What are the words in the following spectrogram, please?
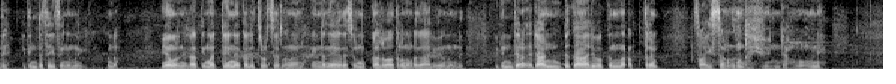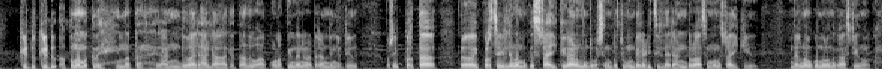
ഇതേ ഇതിന്റെ സൈസ് തന്നെ നോക്കിക്കും. കണ്ടോ? ഞാൻ പറഞ്ഞില്ല. അത് മറ്റേനേക്കാൾ ഇച്ചിരി ചെറുതാണ് വേണ്ട ഇതിന്റെ ഏകദേശം ഒരു മുക്കാൽ ഭാഗത്തോളം നമ്മുടെ കാൽ വരുന്നുണ്ട്. ഇതിന്റെ രണ്ട് കാൽ വെക്കുന്ന അത്രയും സൈസാണ് അതുകൊണ്ട് കണ്ടോ? അയ്യോ എന്റെ മോനെ. കിടു കിടു. അപ്പോൾ നമുക്കിത് ഇന്നത്തെ രണ്ട് വരാൽ ആദ്യത്തെ. അത് ആ കുളത്തിൽ നിന്ന് തന്നെ കേട്ടോ രണ്ടും കിട്ടിയത്. പക്ഷേ ഇപ്പുറത്തെ ഇപ്പുറത്തെ സൈഡിൽ നമുക്ക് സ്ട്രൈക്ക് കാണുന്നുണ്ട്. പക്ഷേ നമ്മൾ ചൂണ്ടയിലടിച്ചില്ല രണ്ട് പ്രാവശ്യം വന്ന് സ്ട്രൈക്ക് ചെയ്ത്. എന്തായാലും നമുക്കൊന്ന് ഒന്ന് കാസ്റ്റ് ചെയ്ത് നോക്കാം.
